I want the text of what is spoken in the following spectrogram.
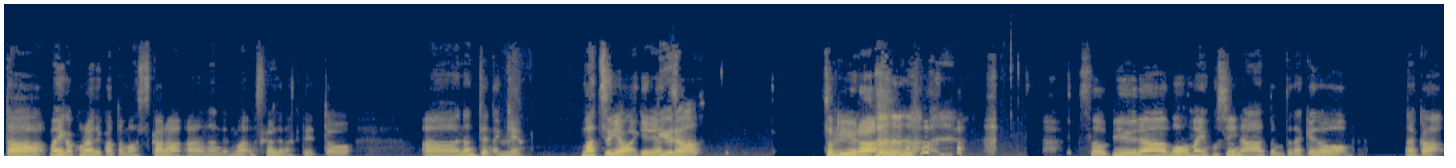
たマイがこの間買ったマスカラあなんだ、ま、マスカラじゃなくてえっとあーなんて言うんだっけ、ん。まつげを上げるやつ。ビューラそうビューラー、ー そうビューラーを、まあ、欲しいなと思ってたけど、なんか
